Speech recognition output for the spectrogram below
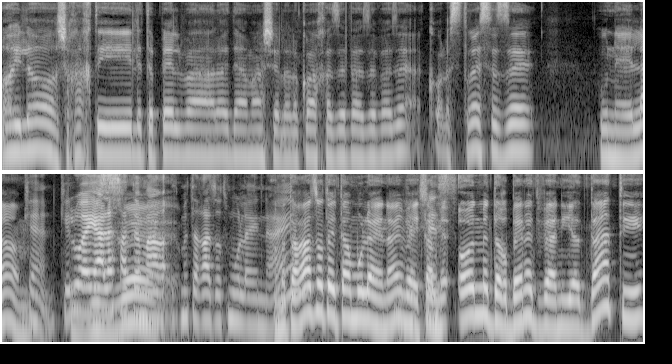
אוי לא, שכחתי לטפל ב... לא יודע מה, של הלקוח הזה והזה והזה. כל הסטרס הזה, הוא נעלם. כן, כאילו היה לך וזה- את המטרה הזאת מול העיניים. המטרה הזאת הייתה מול העיניים והייתה וכשס- מאוד מדרבנת, ואני ידעתי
